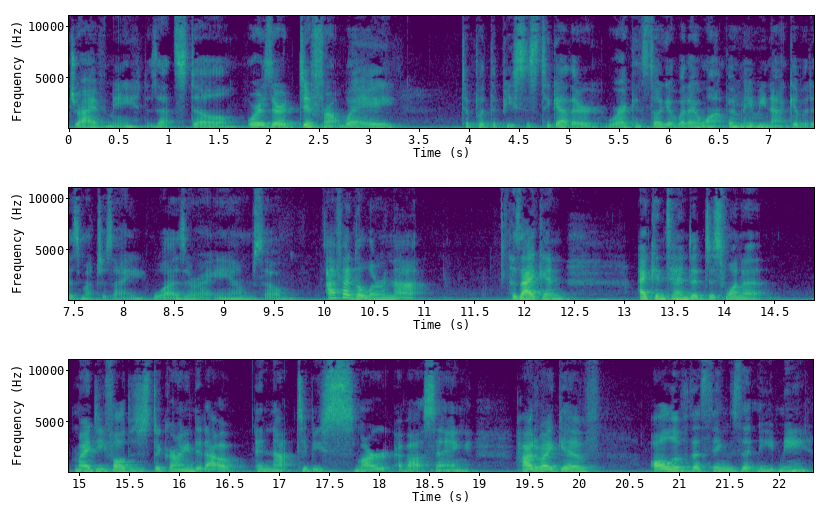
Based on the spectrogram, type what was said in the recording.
drive me? Does that still, or is there a different way to put the pieces together where I can still get what I want, but mm-hmm. maybe not give it as much as I was or I am? So I've had to learn that because I can, I can tend to just want to, my default is just to grind it out and not to be smart about saying, how do I give all of the things that need me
